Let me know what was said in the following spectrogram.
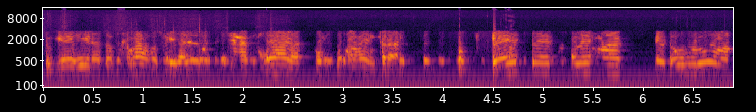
tú quieres ir a tu trabajo si hay que hacer, ¿cómo vas a entrar? este es el problema que todo Luma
